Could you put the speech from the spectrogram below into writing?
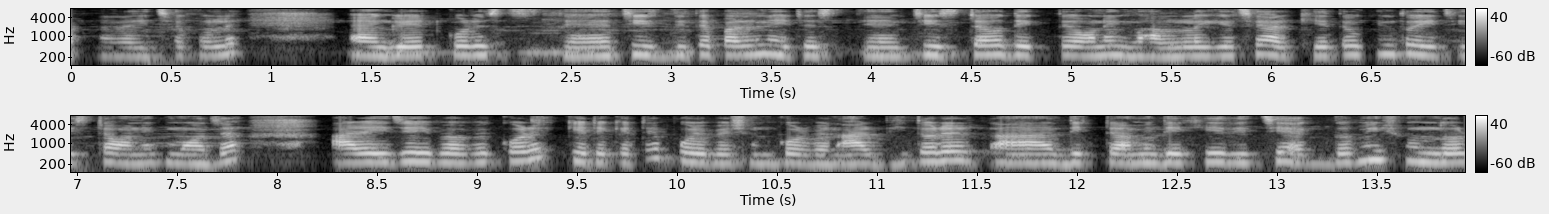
আপনারা ইচ্ছা করলে গ্রেট করে চিজ দিতে পারেন। এটা চিজটাও দেখতে অনেক ভালো লেগেছে। আর খেতেও কিন্তু এই চিজটা অনেক মজা। আর এই যে, এইভাবে করে কেটে কেটে পরিবেশন করবেন। আর ভিতরের দিকটা আমি দেখিয়ে দিচ্ছি। একদমই সুন্দর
